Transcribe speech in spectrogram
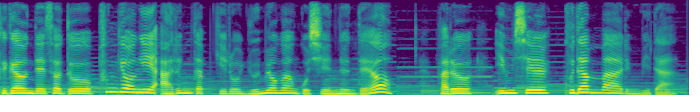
그 가운데서도 풍경이 아름답기로 유명한 곳이 있는데요. 바로 임실 구단마을입니다.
